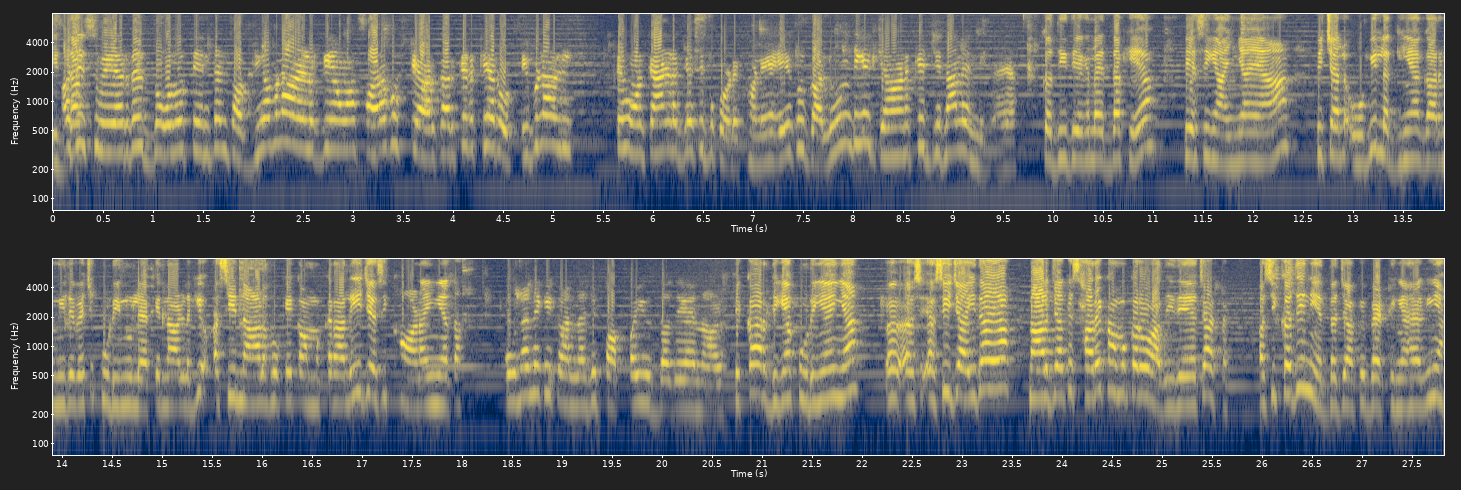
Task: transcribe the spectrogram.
ਇੱਦਾਂ- ਅਸੀਂ ਸਵੇਰ ਦੇ ਦੋ ਦੋ ਤਿੰਨ ਤਿੰਨ ਸਬਜ਼ੀਆਂ ਬਣਾਉਣ ਲੱਗੇ ਆ ਸਾਰਾ ਕੁਝ ਤਿਆਰ ਕਰਕੇ ਰੱਖਿਆ ਰੋਟੀ ਬਣਾ ਲਈ। ਤੇ ਹੁਣ ਕਹਿਣ ਲੱਗੇ ਅਸੀਂ ਪਕੌੜੇ ਖਾਣੇ ਆ। ਇਹ ਕੋਈ ਗੱਲ ਹੁੰਦੀ ਹੈ? ਜਾਣ ਕੇ ਜਿਨਾ ਲੈਂਦੀਆਂ ਆ। ਕਦੀ ਦੇਖ ਲੈ ਇਦਾਂ ਕਿਹਾ ਵੀ ਅਸੀਂ ਆਈਆਂ ਆ ਵੀ ਚੱਲ ਉਹ ਵੀ ਲੱਗੀਆਂ ਗਰਮੀ ਦੇ ਵਿੱਚ ਕੁੜੀ ਨੂੰ ਲੈ ਕੇ ਨਾਲ ਲੱਗੀ। ਅਸੀਂ ਨਾਲ ਹੋ ਕੇ ਕੰਮ ਕਰਾ ਲਈ ਜੇ ਅਸੀਂ ਖਾਣਾ ਹੀ ਆ ਤਾਂ। ਉਹਨਾਂ ਨੇ ਕੀ ਕਰਨਾ ਜੇ ਪਾਪਾ ਹੀ ਉਦਾਂ ਦੇ ਆ ਨਾਲ? ਤੇ ਘਰ ਦੀਆਂ ਕੁੜੀਆਂ ਹੀ ਆ। ਅ- ਅਸੀਂ- ਅਸੀਂ ਜਾਈਦਾ ਆ ਨਾਲ ਜਾ ਕੇ ਸਾਰੇ ਕੰਮ ਕਰਵਾ ਦਈਦੇ ਆ ਝੱਟ। ਅਸੀਂ ਕਦੀ ਨਹੀਂ ਏਦਾਂ ਜਾ ਕੇ ਬੈਠੀਆਂ ਹੈਗੀਆਂ।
